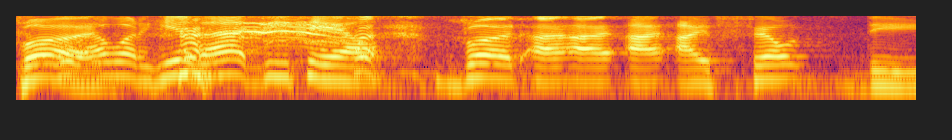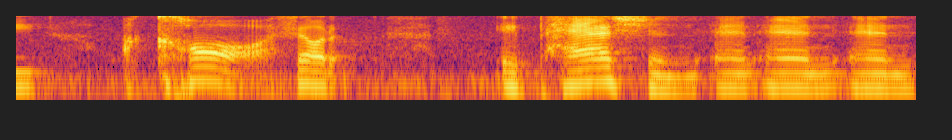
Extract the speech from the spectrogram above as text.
but I want to hear that detail. but I, I, I felt the a call. I felt a passion and and and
